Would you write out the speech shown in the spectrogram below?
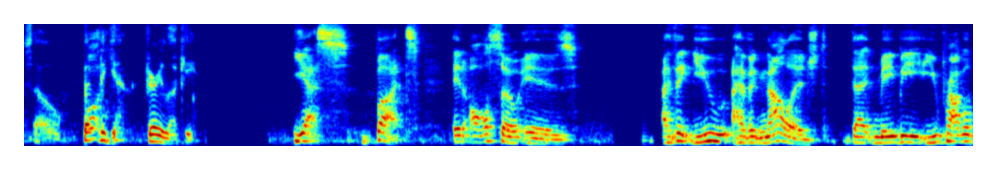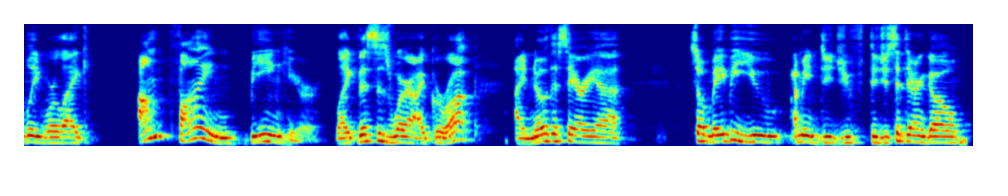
So, but well, again, very lucky. Yes, but it also is I think you have acknowledged that maybe you probably were like, I'm fine being here. Like this is where I grew up. I know this area. So maybe you I mean, did you did you sit there and go,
